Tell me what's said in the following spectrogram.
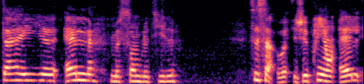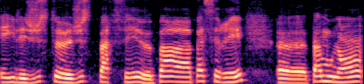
taille L, me semble-t-il. C'est ça, ouais, j'ai pris en L et il est juste, juste parfait, pas, pas serré, pas moulant,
